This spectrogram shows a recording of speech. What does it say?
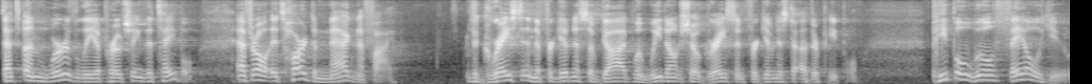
That's unworthily approaching the table. After all, it's hard to magnify the grace and the forgiveness of God when we don't show grace and forgiveness to other people. People will fail you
